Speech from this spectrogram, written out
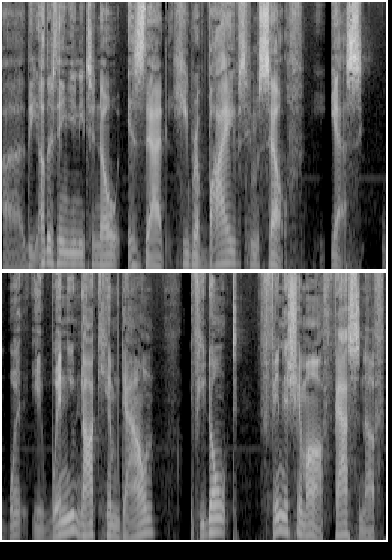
uh, the other thing you need to know is that he revives himself. Yes, when when you knock him down, if you don't finish him off fast enough,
